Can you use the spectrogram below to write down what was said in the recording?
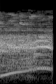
Yeah!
